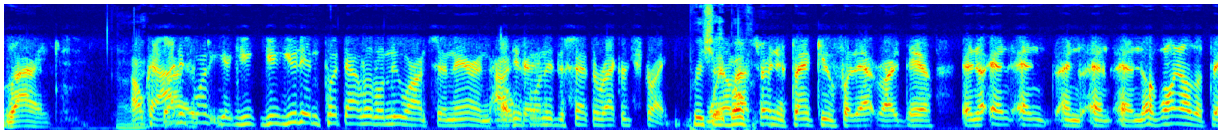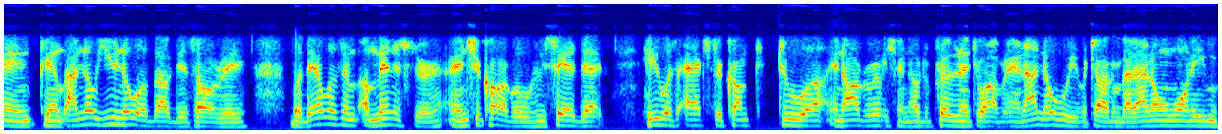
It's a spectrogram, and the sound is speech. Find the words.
Right. Okay, I just Right. wanted you, you you didn't put that little nuance in there, and I just wanted to set the record straight. Appreciate well, both. I certainly thank you for that right there. And and and and and and one other thing, Kim, I know you know about this already, but there was a, minister in Chicago who said that he was asked to come to uh, inauguration of the presidential office, and I know who he was talking about. I don't want to even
